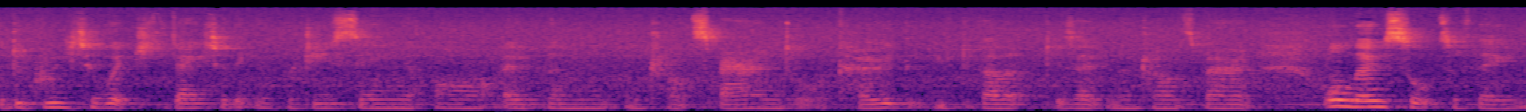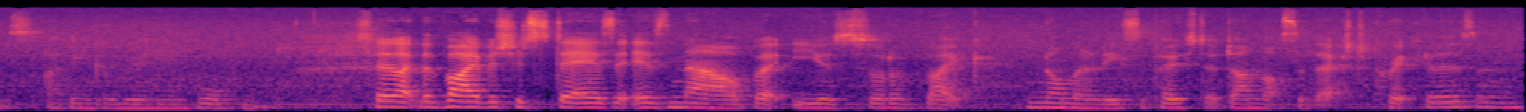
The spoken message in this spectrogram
the degree to which the data that you're producing are open and transparent, or the code that you've developed is open and transparent. All those sorts of things I think are really important. So, like the Viva should stay as it is now, but you're sort of like nominally supposed to have done lots of extracurriculars and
